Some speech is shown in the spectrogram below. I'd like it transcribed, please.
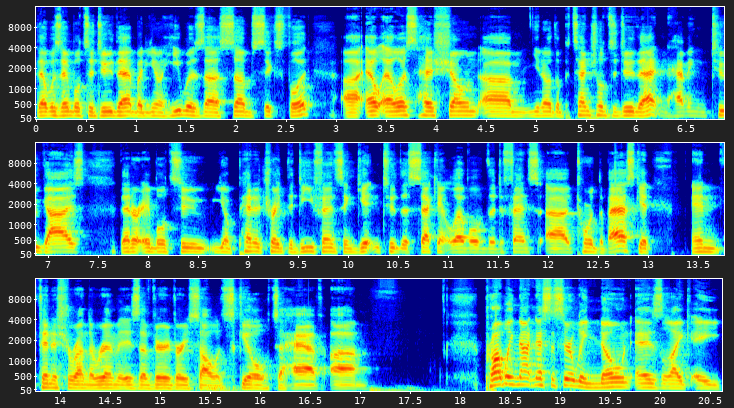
that was able to do that, but you know he was uh, sub six foot. Uh, El Ellis has shown um, you know the potential to do that, and having two guys that are able to you know penetrate the defense and get into the second level of the defense uh, toward the basket and finish around the rim is a very very solid skill to have. Um, probably not necessarily known as like a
